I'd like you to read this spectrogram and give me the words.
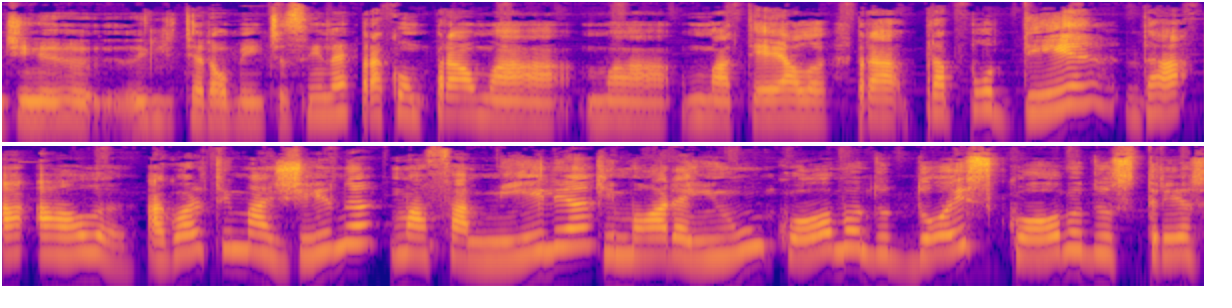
dinheiro, literalmente assim, né, para comprar uma, uma, uma tela para poder dar a aula. Agora tu imagina Imagina uma família que mora em um cômodo, dois cômodos, três,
